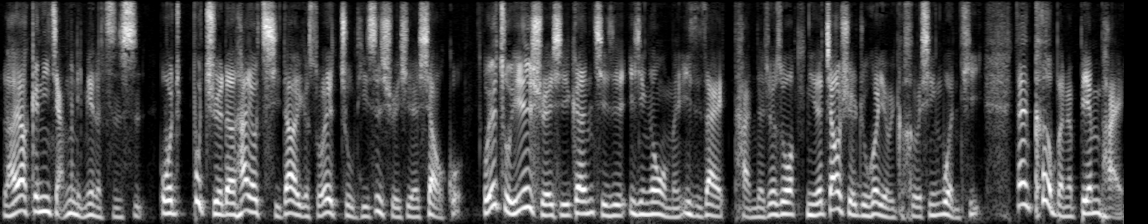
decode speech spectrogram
然后要跟你讲那里面的知识。我不觉得它有起到一个所谓主题式学习的效果。我觉得主题式学习跟其实已经跟我们一直在谈的，就是说你的教学如何有一个核心问题，但课本的编排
